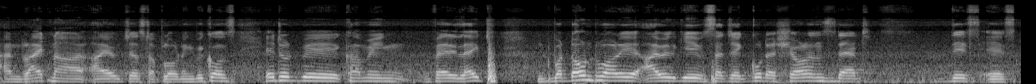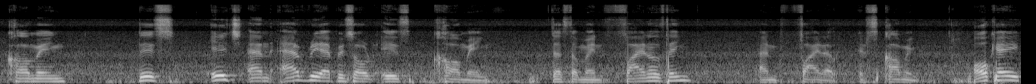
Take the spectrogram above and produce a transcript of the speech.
and right now i am just uploading because it would be coming very late. But don't worry i will give such a good assurance that this is coming. This each and every episode is coming. That's the main final thing and final. It's coming. Okay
